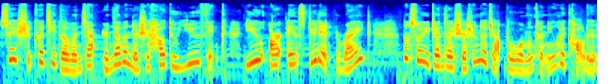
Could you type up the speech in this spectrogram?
所以时刻记得，文家人家问的是 How do you think? You are a student, right? 那所以站在学生的角度，我们肯定会考虑。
